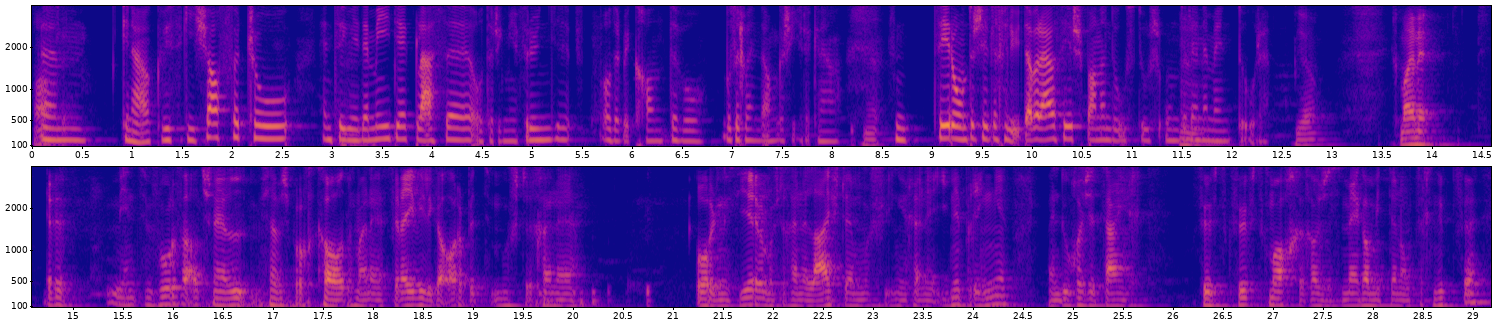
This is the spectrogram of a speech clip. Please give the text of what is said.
Ah, okay. Ähm, genau, gewisse arbeiten schon, haben sie irgendwie in den Medien gelesen oder irgendwie Freunde oder Bekannte, die, die sich engagieren wollen. Genau. Ja. Es sind sehr unterschiedliche Leute, aber auch sehr spannender Austausch unter Mhm. den Mentoren. Ja. Ich meine, eben, wir haben es im Vorfeld schnell besprochen, gehabt, ich meine, freiwillige Arbeit musst du können organisieren, musst du können leisten, musst du irgendwie können reinbringen. Wenn du kannst jetzt eigentlich 50-50 machen, kannst du es mega miteinander verknüpfen.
